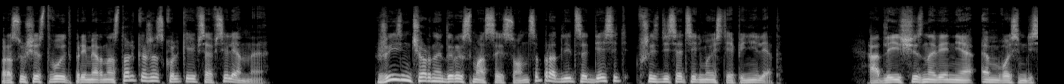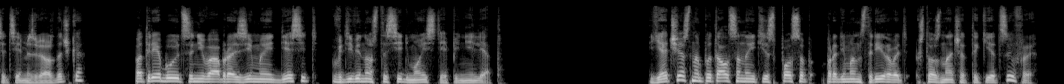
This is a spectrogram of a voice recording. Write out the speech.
просуществует примерно столько же, сколько и вся Вселенная. Жизнь черной дыры с массой Солнца продлится 10 в 67 степени лет. А для исчезновения М87 звездочка потребуется невообразимые 10 в 97 степени лет. Я честно пытался найти способ продемонстрировать, что значат такие цифры,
